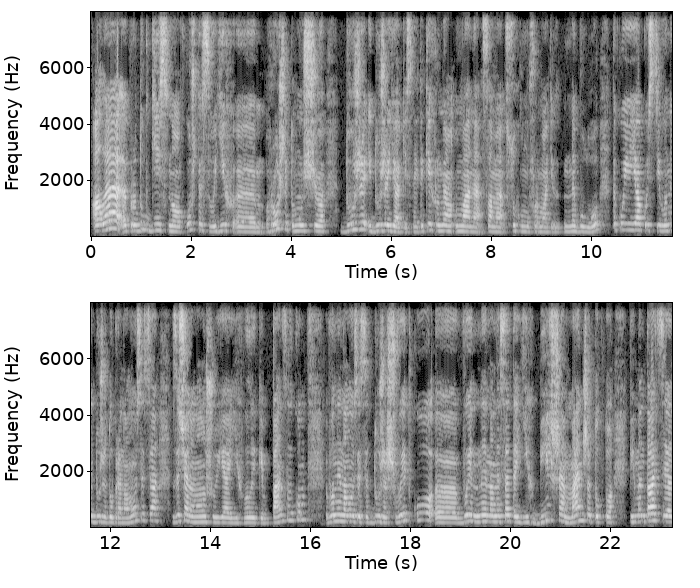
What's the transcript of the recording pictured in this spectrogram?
Але е, продукт дійсно коштує своїх грошей, тому що дуже і дуже якісний. Таких румян у мене саме в сухому форматі не було такої якості. Вони дуже добре наносяться. Звичайно, наношу я їх великим пензликом. Вони наносяться дуже швидко. е, Ви не нанесете їх більше, менше. Тобто пігментація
